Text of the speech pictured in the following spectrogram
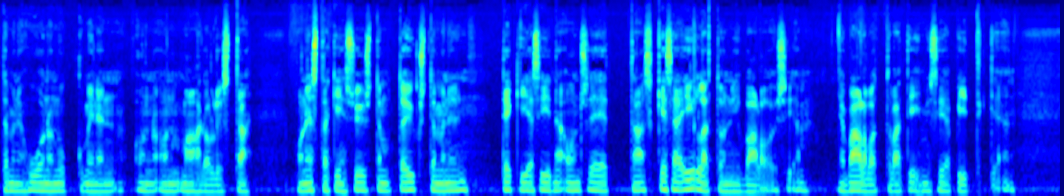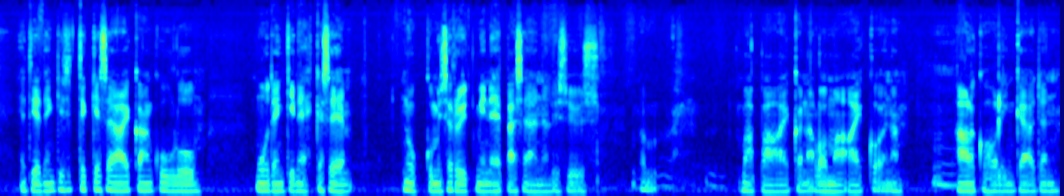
tämmöinen huono nukkuminen on, on mahdollista monestakin syystä, mutta yksi tämmöinen tekijä siinä on se, että taas kesäillat on niin valoisia ja valvottavat ihmisiä pitkään. Ja tietenkin sitten kesäaikaan kuuluu muutenkin ehkä se nukkumisrytmin epäsäännöllisyys vapaa-aikana, loma-aikoina, mm. alkoholin käytön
